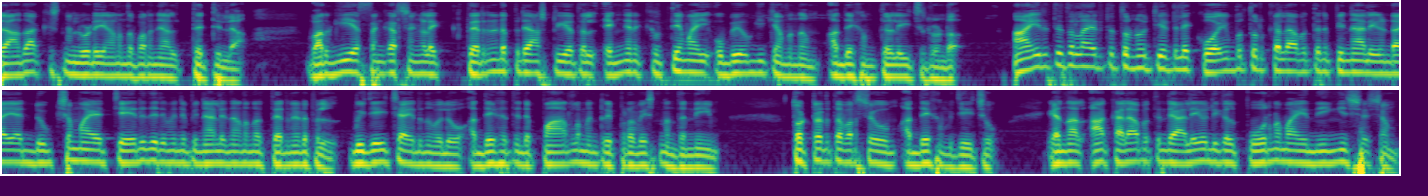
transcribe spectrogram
രാധാകൃഷ്ണനിലൂടെയാണെന്ന് പറഞ്ഞാൽ തെറ്റില്ല. വർഗീയ സംഘർഷങ്ങളെ തെരഞ്ഞെടുപ്പ് രാഷ്ട്രീയത്തിൽ എങ്ങനെ കൃത്യമായി ഉപയോഗിക്കാമെന്നും അദ്ദേഹം തെളിയിച്ചിട്ടുണ്ട്. ആയിരത്തി തൊള്ളായിരത്തി തൊണ്ണൂറ്റിയെട്ടിലെ കോയമ്പത്തൂർ കലാപത്തിന് പിന്നാലെയുണ്ടായ രൂക്ഷമായ ചേരുതിരിവിന് പിന്നാലെ നടന്ന തെരഞ്ഞെടുപ്പിൽ വിജയിച്ചായിരുന്നുവല്ലോ അദ്ദേഹത്തിന്റെ പാർലമെന്ററി പ്രവേശനം തന്നെയും. തൊട്ടടുത്ത വർഷവും അദ്ദേഹം വിജയിച്ചു. എന്നാൽ ആ കലാപത്തിന്റെ അലയൊലികൾ പൂർണമായി നീങ്ങിയ ശേഷം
